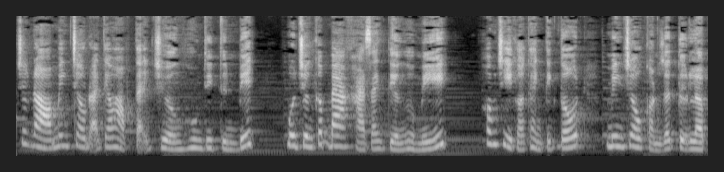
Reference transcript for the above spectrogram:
Trước đó, Minh Châu đã theo học tại trường Huntington Beach, một trường cấp 3 khá danh tiếng ở Mỹ. Không chỉ có thành tích tốt, Minh Châu còn rất tự lập.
